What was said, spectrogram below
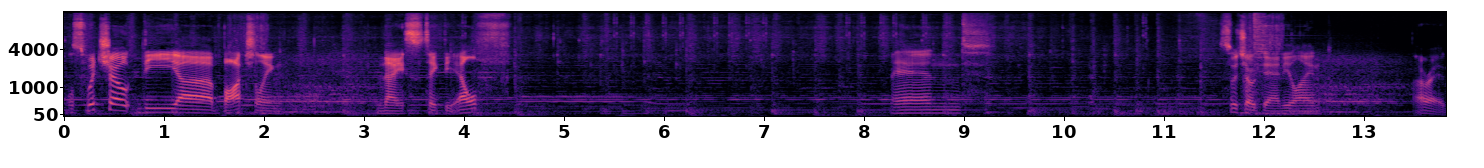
We'll switch out the uh, Botchling. Nice. Take the Elf. And switch out Dandelion. All right.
